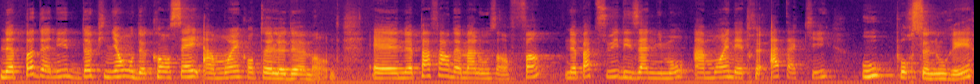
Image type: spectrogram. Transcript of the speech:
Ne pas donner d'opinion ou de conseils à moins qu'on te le demande. Euh, ne pas faire de mal aux enfants. Ne pas tuer des animaux à moins d'être attaqué ou pour se nourrir.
